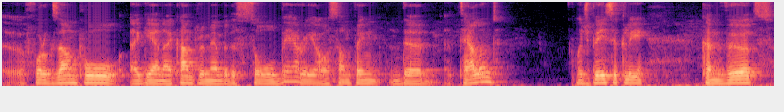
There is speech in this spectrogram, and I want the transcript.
uh, for example, again, I can't remember the soul barrier or something, the talent, which basically converts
